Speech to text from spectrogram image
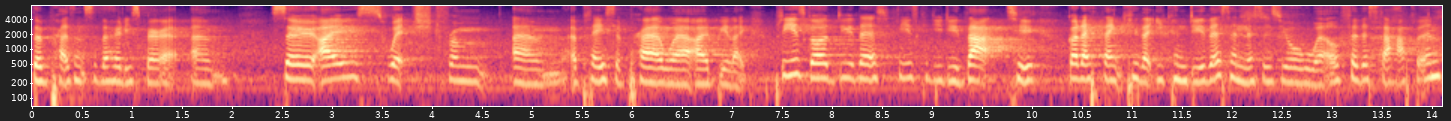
the presence of the Holy Spirit. Um, so I switched from um, a place of prayer where I'd be like, please God, do this, please could you do that, to God, I thank you that you can do this and this is your will for this to happen.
